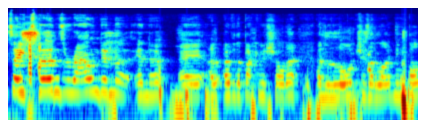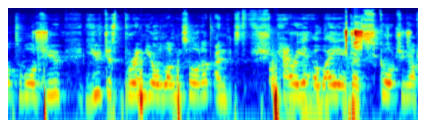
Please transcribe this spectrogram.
So he turns around in the, in a, a, over the back of his shoulder and launches a lightning bolt towards you. You just bring your longsword up and sh- parry it away. It goes scorching off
